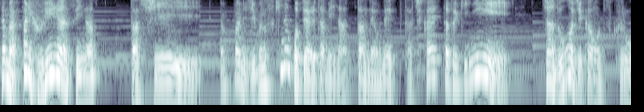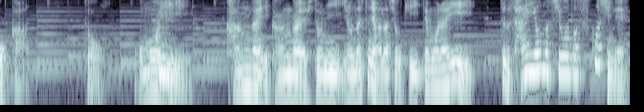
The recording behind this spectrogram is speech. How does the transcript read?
でもやっぱりフリーランスになったし、やっぱり自分の好きなことやるためになったんだよねって立ち返った時に、じゃあどう時間を作ろうかと思い、考えに考え、人に、いろんな人に話を聞いてもらい、ちょっと採用の仕事を少しね、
